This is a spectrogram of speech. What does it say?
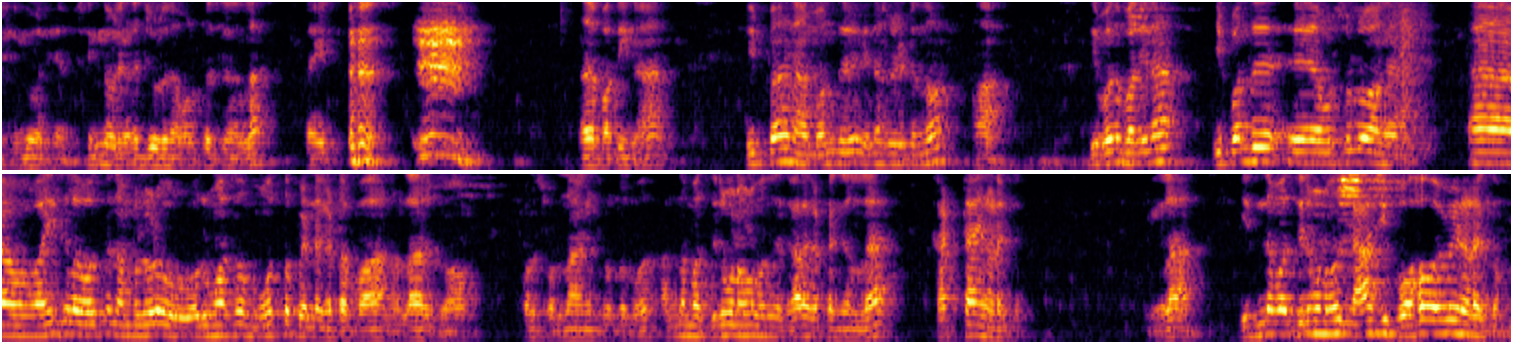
சின்ன ஒரு சின்ன ஒரு இடைஞ்சு விடுது ஒன்றும் பிரச்சனை இல்லை. ரைட் அதை பார்த்தீங்கன்னா இப்போ நம்ம வந்து என்ன சொல்லிட்டு இருந்தோம்? ஆ. இப்போ வந்து பார்த்தீங்கன்னா இப்போ வந்து அவர் ஒரு சொல்லுவாங்க வயசில் வந்து நம்மளோட ஒரு மாதம் மூத்த பெண்ணை கட்டப்பா நல்லாயிருக்கும் அப்படின்னு சொன்னாங்கன்னு சொல்லும்போது அந்த மாதிரி திருமணம் வந்து காலகட்டங்களில் கட்டாயம் நடக்கும். ஓகேங்களா இந்த மாதிரி திருமணம் வந்து காசி போகவே நடக்கும்.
